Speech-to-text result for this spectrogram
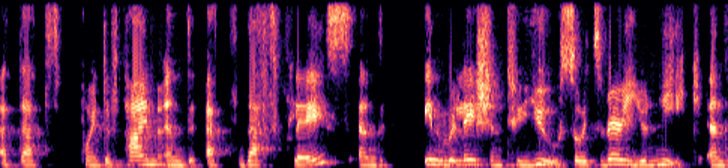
at that point of time and at that place and in relation to you. So it's very unique and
